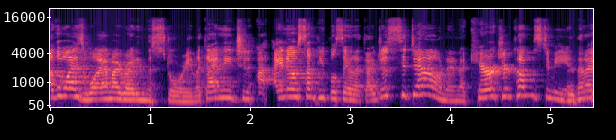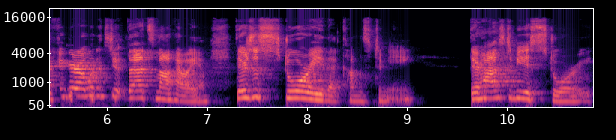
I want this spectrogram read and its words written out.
otherwise why am I writing the story? Like I need to I- know some people say like I just sit down and a character comes to me and then I figure out what it's doing. That's not how I am. There's a story that comes to me. There has to be a story.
